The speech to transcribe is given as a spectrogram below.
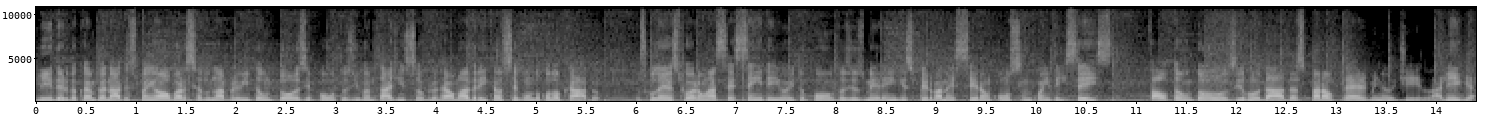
Líder do campeonato espanhol, Barcelona abriu então 12 pontos de vantagem sobre o Real Madrid, que é o segundo colocado. Os culés foram a 68 pontos e os merengues permaneceram com 56. Faltam 12 rodadas para o término de La Liga.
